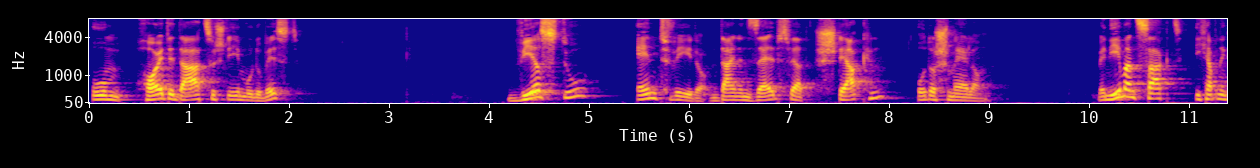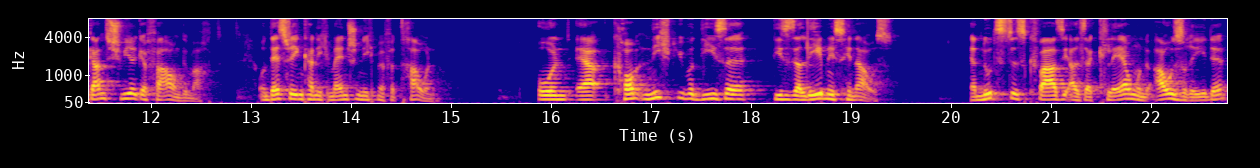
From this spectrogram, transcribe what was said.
um heute dazustehen, wo du bist, wirst du entweder deinen Selbstwert stärken oder schmälern. Wenn jemand sagt, ich habe eine ganz schwierige Erfahrung gemacht, und deswegen kann ich Menschen nicht mehr vertrauen. Und er kommt nicht über diese, dieses Erlebnis hinaus. Er nutzt es quasi als Erklärung und Ausrede,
